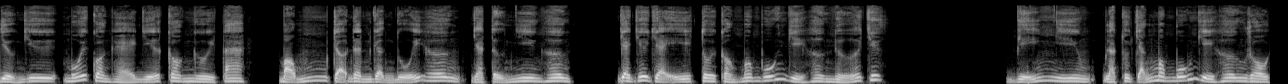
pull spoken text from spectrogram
Dường như mối quan hệ giữa con người ta bỗng trở nên gần gũi hơn và tự nhiên hơn và như vậy tôi còn mong muốn gì hơn nữa chứ. Dĩ nhiên là tôi chẳng mong muốn gì hơn rồi,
